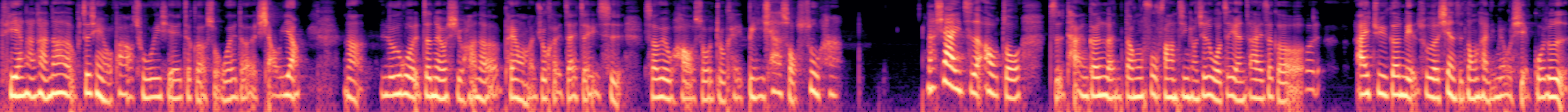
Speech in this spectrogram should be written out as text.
体验看看。那之前有发出一些这个所谓的小样，那如果真的有喜欢的朋友们，就可以在这一次十二月五号的时候就可以比一下手速哈。那下一支澳洲紫檀跟冷冻复方精油，其实我之前在这个 IG 跟脸书的现实动态里面有写过，就是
